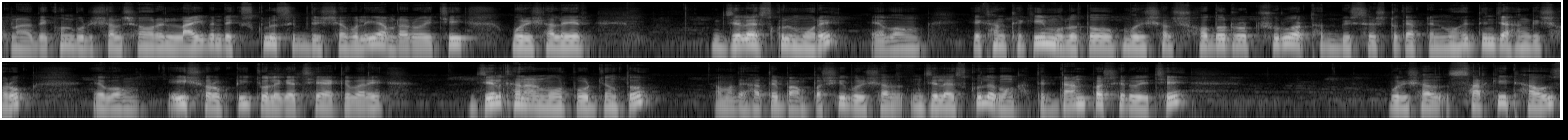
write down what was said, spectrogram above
আপনারা দেখুন, বরিশাল শহরের লাইভ অ্যান্ড এক্সক্লুসিভ দৃশ্যাবলী আমরা রয়েছি বরিশালের জেলা স্কুল মোড়ে এবং এখান থেকেই মূলত বরিশাল সদর রোড শুরু, অর্থাৎ বীরশ্রেষ্ঠ ক্যাপ্টেন মহিউদ্দিন জাহাঙ্গীর সড়ক এবং এই সড়কটি চলে গেছে একেবারে জেলখানার মোড় পর্যন্ত। আমাদের হাতের বাম পাশেই বরিশাল জেলা স্কুল এবং হাতের ডান পাশে রয়েছে বরিশাল সার্কিট হাউস।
